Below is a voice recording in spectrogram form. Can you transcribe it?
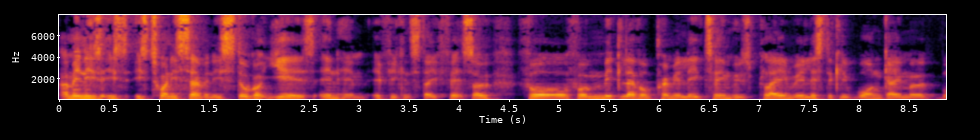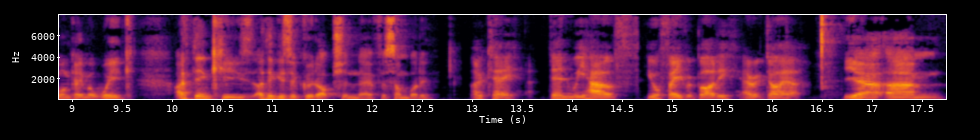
I mean, he's he's he's 27. He's still got years in him if he can stay fit. So for for a mid-level Premier League team who's playing realistically one game a one game a week, I think he's I think he's a good option there for somebody. Okay, then we have your favourite body, Eric Dier. Yeah, um,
